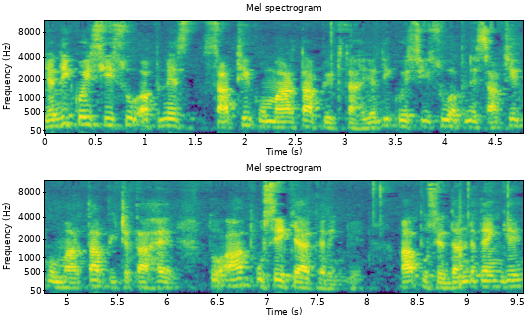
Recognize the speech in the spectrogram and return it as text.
यदि कोई शिशु अपने साथी को मारता पीटता है, यदि कोई शिशु अपने साथी को मारता पीटता है तो आप उसे क्या करेंगे? आप उसे दंड देंगे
